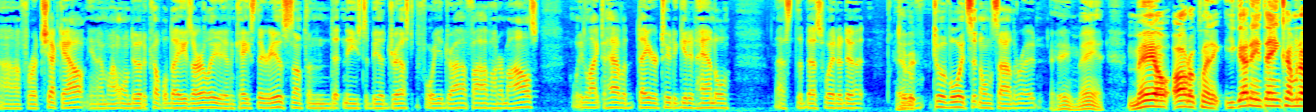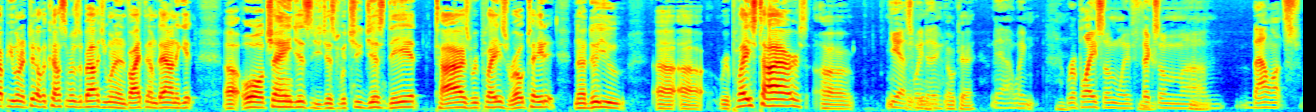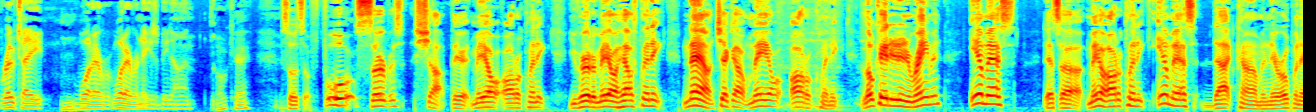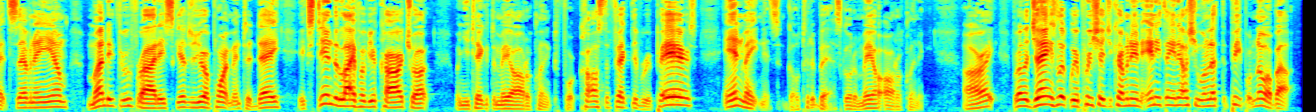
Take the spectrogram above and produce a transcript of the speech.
uh, for a checkout. You know, might want to do it a couple days early in case there is something that needs to be addressed before you drive 500 miles. We'd like to have a day or two to get it handled. That's the best way to do it. To, to avoid sitting on the side of the road. Amen. Mayo Auto Clinic. You got anything coming up you want to tell the customers about? You want to invite them down to get uh, oil changes? You just what you just did, tires replaced, rotated. Now, do you uh, uh, replace tires? Uh, Yes, we do. Okay. Yeah, we replace them, we fix them, uh, balance, rotate, whatever whatever needs to be done. Okay. So it's a full service shop there at Mayo Auto Clinic. You've heard of Mayo Health Clinic. Now check out Mayo Auto Clinic. Located in Raymond, MS. That's uh, Mayo Auto Clinic, MS.com. And they're open at 7 a.m. Monday through Friday. Schedule your appointment today. Extend the life of your car or truck when you take it to Mayo Auto Clinic. For cost effective repairs and maintenance, go to the best. Go to Mayo Auto Clinic. All right. Brother James, look, we appreciate you coming in. Anything else you want to let the people know about?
